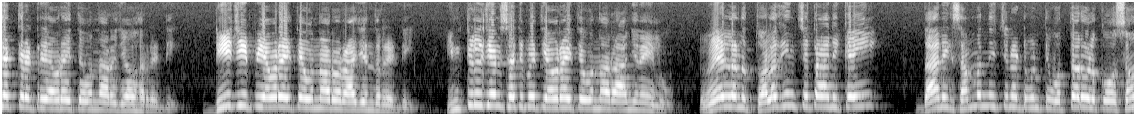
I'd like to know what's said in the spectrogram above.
సెక్రటరీ ఎవరైతే ఉన్నారో జవహర్ రెడ్డి డీజీపీ ఎవరైతే ఉన్నారో రాజేందర్ రెడ్డి ఇంటెలిజెన్స్ అధిపతి ఎవరైతే ఉన్నారో ఆంజనేయులు వీళ్ళను తొలగించటానికై దానికి సంబంధించినటువంటి ఉత్తర్వుల కోసం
